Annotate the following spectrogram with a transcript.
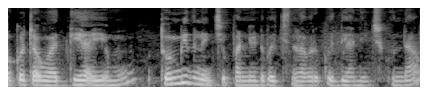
ఒకటవ అధ్యాయము తొమ్మిది నుంచి పన్నెండు వచ్చిన వరకు ధ్యానించుకుందాం.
